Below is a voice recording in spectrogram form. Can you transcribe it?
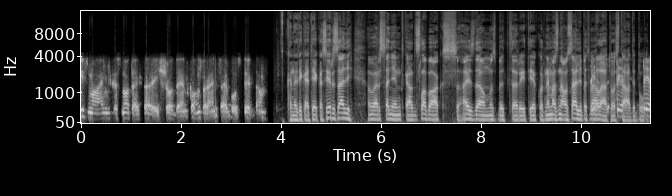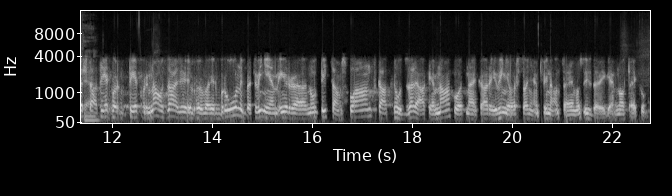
izmaiņa, kas noteikti arī šodien konferencē būs dzirdama ka ne tikai tie, kas ir zaļi, var saņemt kādus labākus aizdevumus, bet arī tie, kur nemaz nav zaļi, bet vēlētos tie, tādi būt. Tieši jā. tā, tie, kur, tie, kuri nav zaļi vai ir brūni, bet viņiem ir nu, ticams plāns, kā kļūt zaļākiem nākotnē, ka arī viņi var saņemt finansējumu uz izdevīgiem noteikumiem.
